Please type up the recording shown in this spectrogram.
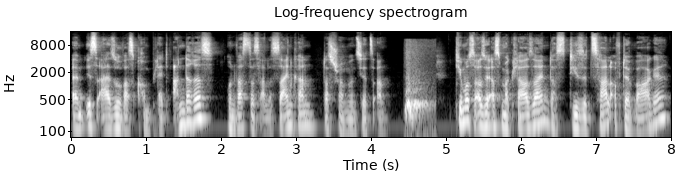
ähm, ist also was komplett anderes. Und was das alles sein kann, das schauen wir uns jetzt an. Dir muss also erstmal klar sein, dass diese Zahl auf der Waage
